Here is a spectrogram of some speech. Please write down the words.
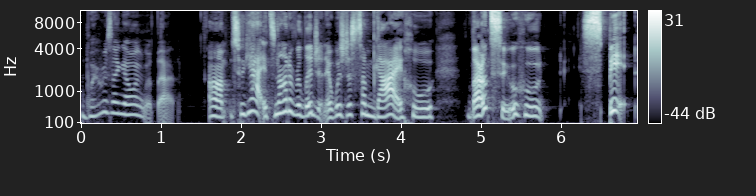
where was I going with that? Um, so yeah, it's not a religion. It was just some guy who Lao Tzu who spit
